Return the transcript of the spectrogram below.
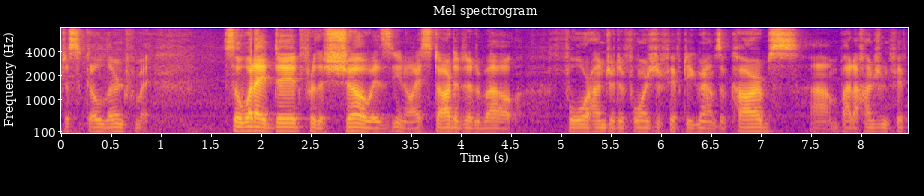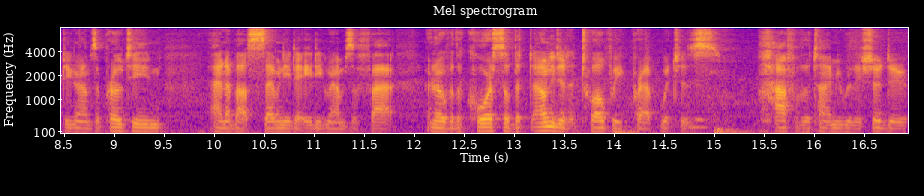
Just go learn from it. So what I did for the show is, you know, I started at about 400 to 450 grams of carbs, um, about 150 grams of protein, and about 70 to 80 grams of fat. And over the course of the, I only did a 12 week prep, which is half of the time you really should do.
